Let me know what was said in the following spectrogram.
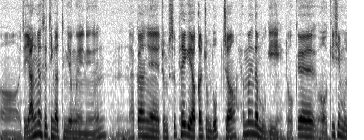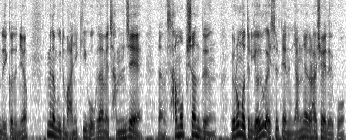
어 이제 양양 세팅 같은 경우에는 음 약간의 좀 스펙이 약간 좀 높죠. 현명단 무기 또꽤 어 끼신 분도 있거든요. 현명단 무기도 많이 끼고 그 다음에 잠재, 그 다음에 3옵션 등 이런 것들이 여유가 있을 때는 양약을 하셔야 되고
